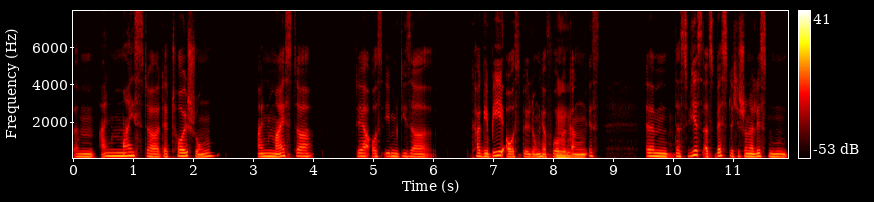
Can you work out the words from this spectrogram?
ähm, ein Meister der Täuschung, ein Meister, der aus eben dieser KGB-Ausbildung hervorgegangen mhm. ist, ähm, dass wir es als westliche Journalisten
